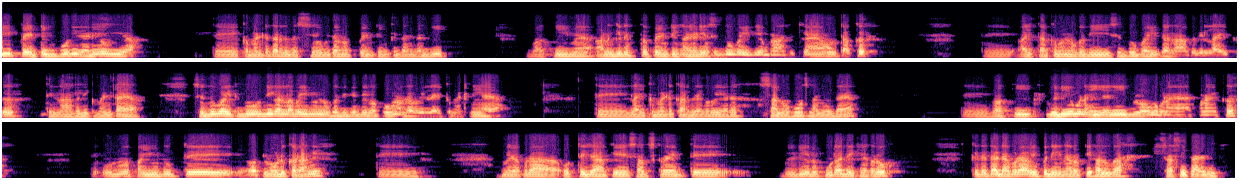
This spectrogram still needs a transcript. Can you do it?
ਜੀ ਪੇਂਟਿੰਗ ਪੂਰੀ ਰੈਡੀ ਹੋ ਗਈ ਆ। ਤੇ ਕਮੈਂਟ ਕਰਕੇ ਦੱਸਿਓ ਵੀ ਤੁਹਾਨੂੰ ਪੇਂਟਿੰਗ ਕਿੱਦਾਂ ਦੀ ਲੱਗੀ। ਬਾਕੀ ਮੈਂ ਅਣਗਿਣਤ ਪੇਂਟਿੰਗਾਂ ਜਿਹੜੀਆਂ ਸਿੱਧੂ ਬਾਈ ਦੀਆਂ ਬਣਾ ਚੁੱਕਿਆ ਹਾਂ ਹੁਣ ਤੱਕ। ਤੇ ਅੱਜ ਤੱਕ ਮੈਨੂੰ ਕਦੀ ਸਿੱਧੂ ਬਾਈ ਦਾ ਨਾ ਕਦੀ ਲਾਈਕ ਤੇ ਨਾ ਕਦੀ ਕਮੈਂਟ ਆਇਆ। ਸਿੱਧੂ ਬਾਈ ਤੋਂ ਦੂਰ ਦੀ ਗੱਲ ਆ ਬਈ, ਮੈਨੂੰ ਕਦੀ ਬੇਬੇ ਬਾਪੂ ਹੁਣਾਂ ਦਾ ਵੀ ਲਾਈਕ ਕਮੈਂਟ ਨਹੀਂ ਆਇਆ। ਤੇ ਲਾਈਕ ਕਮੈਂਟ ਕਰ ਦਿਆ ਕਰੋ ਯਾਰ, ਸਾਨੂੰ ਹੌਸਲਾ ਮਿਲਦਾ ਆ। ਤੇ ਬਾਕੀ ਵੀਡੀਓ ਬਣਾਈ ਆ ਜੀ ਵਲੌਗ ਬਣਾਇਆ ਆਪਣਾ ਇੱਕ। ਤੇ ਉਹਨੂੰ ਆਪਾਂ YouTube ਤੇ ਅਪਲੋਡ ਕਰਾਂਗੇ। ਤੇ ਮੇਰਾ ਭਰਾ ਉੱਥੇ ਜਾ ਕੇ ਸਬਸਕ੍ਰਾਈਬ ਤੇ ਵੀਡੀਓ ਨੂੰ ਪੂਰਾ ਦੇਖਿਆ ਕਰੋ। ਕਿਤੇ ਤੁਹਾਡਾ ਭਰਾ ਵੀ ਪਨੀਰ ਨਾਲ ਰੋਟੀ ਖਾ ਲੂਗਾ। ਸਤਿ ਸ਼੍ਰੀ ਅਕਾਲ ਜੀ।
